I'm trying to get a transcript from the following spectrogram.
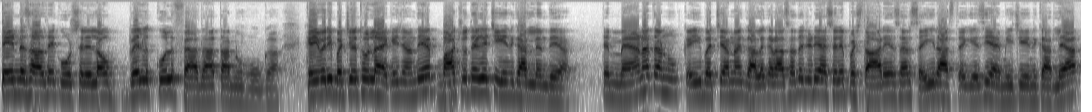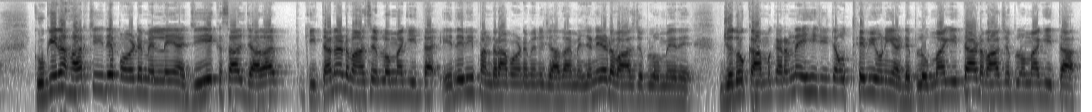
3 ਸਾਲ ਦੇ ਕੋਰਸ ਲੈ ਲਓ, ਬਿਲਕੁਲ ਫਾਇਦਾ ਤੁਹਾਨੂੰ ਹੋਊਗਾ। ਕਈ ਵਾਰੀ ਬੱਚੇ ਇਥੋਂ ਲੈ ਕੇ ਜਾਂਦੇ ਆ, ਬਾਅਦ ਚੋਂ ਤੇ ਚੇਂਜ ਕਰ ਲੈਂਦੇ ਆ। ਤੇ ਮੈਂ ਨਾ ਤੁਹਾਨੂੰ ਕਈ ਬੱਚਿਆਂ ਨਾਲ ਗੱਲ ਕਰਾ ਸਕਦਾ, ਜਿਹੜੇ ਇਸ ਵੇਲੇ ਪਛਤਾ ਰਹੇ ਆ ਸਰ, ਸਹੀ ਰਾਸਤੇ ਗਏ ਸੀ, ਐਵੇਂ ਚੇਂਜ ਕਰ ਲਿਆ। ਕਿਉਂਕਿ ਨਾ ਹਰ ਚੀਜ਼ ਦੇ ਪੁਆਇੰਟ ਮਿਲਨੇ ਆ। ਜੇ ਇੱਕ ਸਾਲ ਜ਼ਿਆਦਾ ਕੀਤਾ ਨਾ ਐਡਵਾਂਸ ਡਿਪਲੋਮਾ ਕੀਤਾ, ਇਹਦੇ ਵੀ 15 ਪੁਆਇੰਟ ਮੈਨੂੰ ਜ਼ਿਆਦਾ ਮਿਲ ਜਾਣੇ ਐਡਵਾਂਸ ਡਿਪਲੋਮੇ ਦੇ। ਜਦੋਂ ਕੰਮ ਕਰਨਾ ਇਹੀ ਚੀਜ਼ਾਂ ਉੱਥੇ ਵੀ ਹੋਣੀਆਂ ਡਿਪਲੋਮਾ ਕੀਤਾ ਐਡਵਾਂਸ ਡਿਪਲੋਮਾ ਕੀਤਾ।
